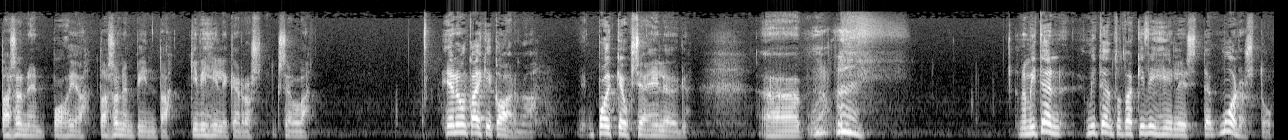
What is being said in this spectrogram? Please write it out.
tasainen pohja, tasainen pinta kivihiilikerroksella. Ja ne on kaikki kaarnaa. Poikkeuksia ei löydy. No miten, miten tota kivihiili sitten muodostuu,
